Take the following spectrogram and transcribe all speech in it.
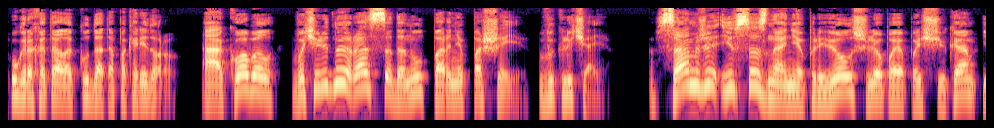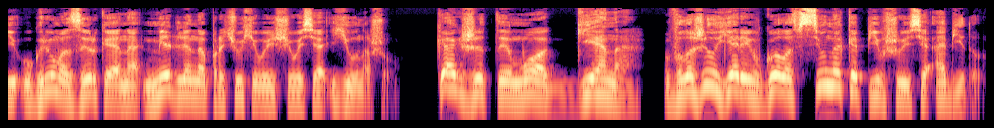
угрохотала куда-то по коридору. А Кобл в очередной раз саданул парня по шее, выключая. Сам же и в сознание привел, шлепая по щекам и угрюмо зыркая на медленно прочухивающегося юношу. «Как же ты мог, Гена?» Вложил Ярик в голос всю накопившуюся обиду.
